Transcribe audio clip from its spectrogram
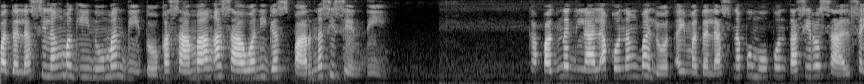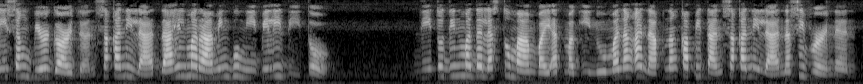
Madalas silang mag-inuman dito kasama ang asawa ni Gaspar na si Cindy. Kapag naglalako ng balot ay madalas na pumupunta si Rosal sa isang beer garden sa kanila dahil maraming bumibili dito. Dito din madalas tumambay at mag-inuman ang anak ng kapitan sa kanila na si Vernon.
